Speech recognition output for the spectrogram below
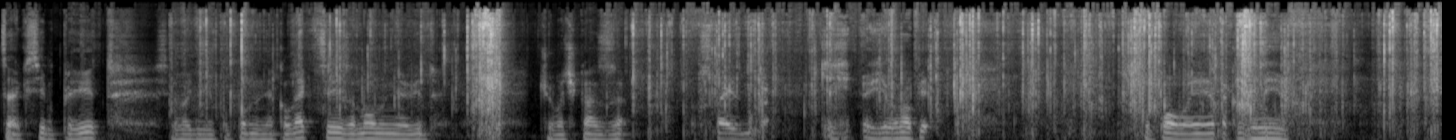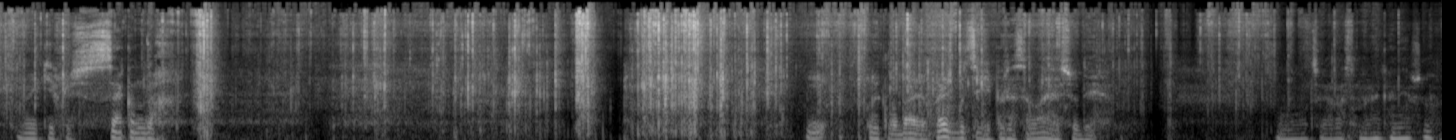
Так, всім привіт. Сьогодні поповнення колекції, замовлення від чувачка з, Фейсбука, в Європі скуповує, я так розумію, на якихось секундах. І викладає в Фейсбуці і пересилає сюди. О, це раз мене, звісно.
